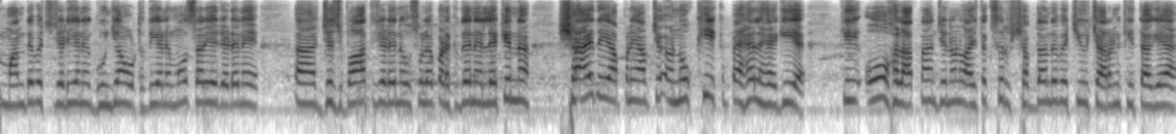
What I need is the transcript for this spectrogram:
ਮਨ ਦੇ ਵਿੱਚ ਜਿਹੜੀਆਂ ਨੇ ਗੂੰਜਾਂ ਉੱਠਦੀਆਂ ਨੇ, ਬਹੁਤ ਸਾਰੀਆਂ ਜਿਹੜੇ ਨੇ ਜਜ਼ਬਾਤ ਜਿਹੜੇ ਨੇ ਉਸ ਵੇਲੇ ਭੜਕਦੇ ਨੇ, ਲੇਕਿਨ ਸ਼ਾਇਦ ਇਹ ਆਪਣੇ ਆਪ 'ਚ ਅਨੋਖੀ ਇੱਕ ਪਹਿਲ ਹੈਗੀ ਹੈ। ਕਿ ਉਹ ਹਾਲਾਤਾਂ ਜਿਨ੍ਹਾਂ ਨੂੰ ਅੱਜ ਤੱਕ ਸਿਰਫ ਸ਼ਬਦਾਂ ਦੇ ਵਿੱਚ ਹੀ ਉਚਾਰਨ ਕੀਤਾ ਗਿਆ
